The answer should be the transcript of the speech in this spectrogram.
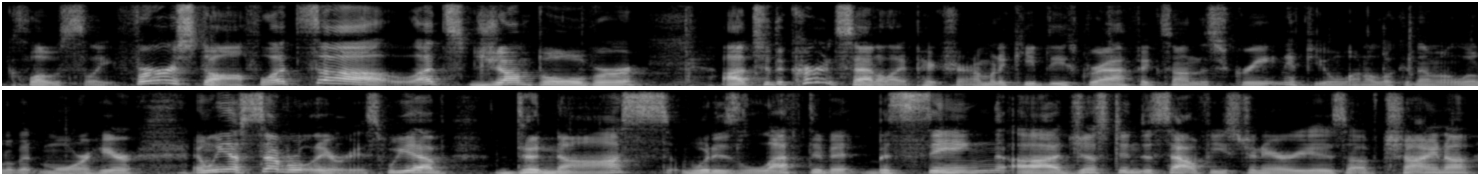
closely. First off, let's uh let's jump over uh, to the current satellite picture. I'm going to keep these graphics on the screen if you want to look at them a little bit more here. And we have several areas. We have Danas, what is left of it, Bising, uh, just into southeastern areas of China.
